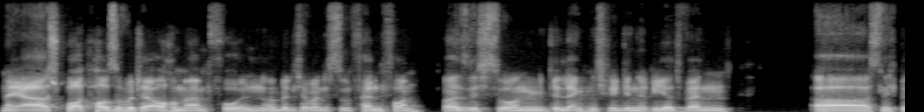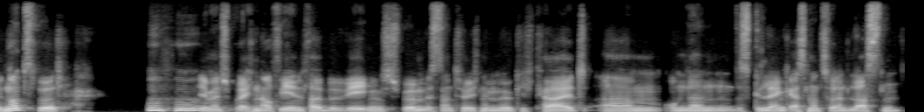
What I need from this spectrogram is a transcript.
naja, Sportpause wird ja auch immer empfohlen, ne? bin ich aber nicht so ein Fan von, weil sich so ein Gelenk nicht regeneriert, wenn äh, es nicht benutzt wird. Mhm. Dementsprechend auf jeden Fall bewegen. Schwimmen ist natürlich eine Möglichkeit, ähm, um dann das Gelenk erstmal zu entlasten.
